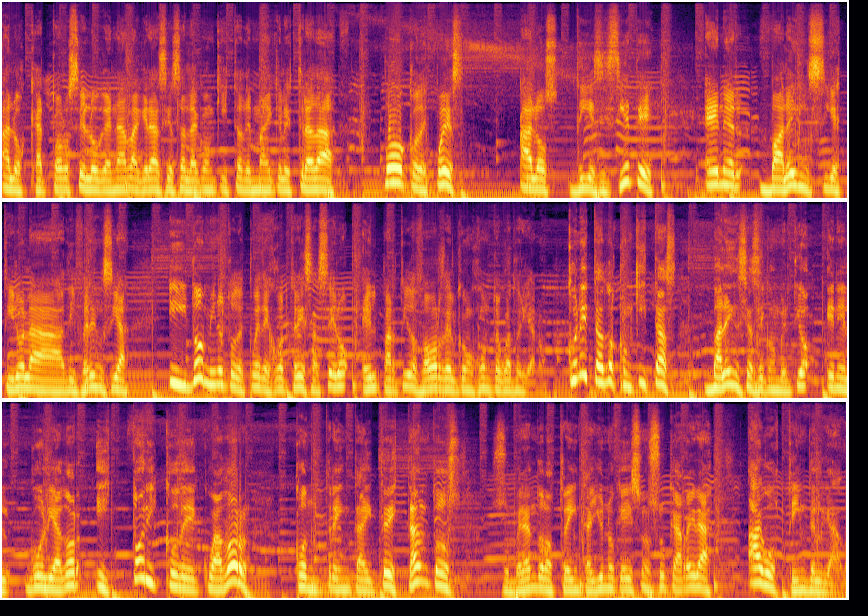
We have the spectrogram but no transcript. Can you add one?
a los 14 lo ganaba gracias a la conquista de Michael Estrada. Poco después, a los 17, Ener Valencia estiró la diferencia y dos minutos después dejó 3 a 0 el partido a favor del conjunto ecuatoriano. Con estas dos conquistas, Valencia se convirtió en el goleador histórico de Ecuador con 33 tantos, superando los 31 que hizo en su carrera Agustín Delgado.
